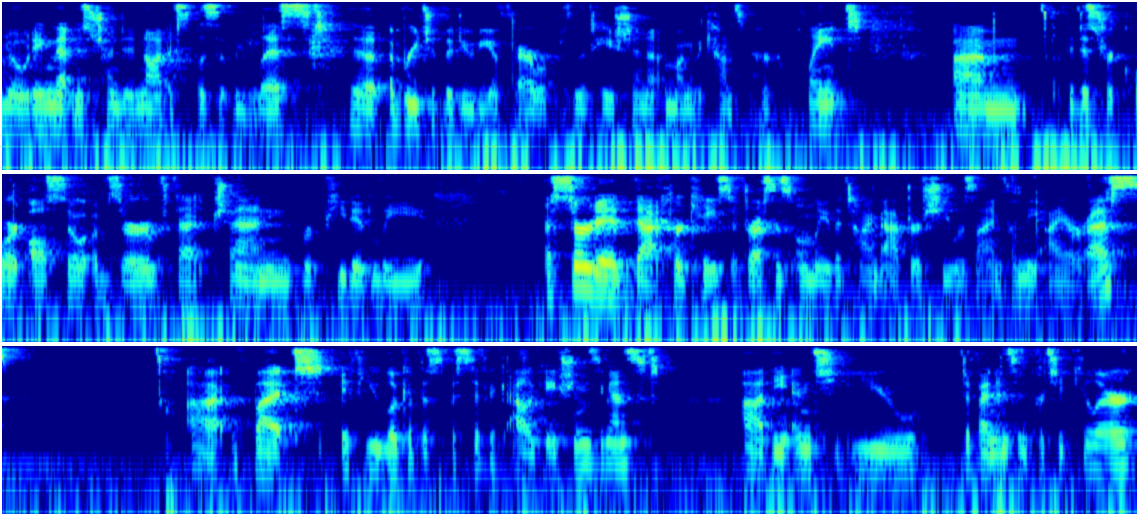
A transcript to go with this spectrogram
noting that Ms. Chen did not explicitly list a breach of the duty of fair representation among the counts in her complaint, Um, the district court also observed that Chen repeatedly asserted that her case addresses only the time after she resigned from the IRS. Uh, but if you look at the specific allegations against uh, the NTEU defendants in particular,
